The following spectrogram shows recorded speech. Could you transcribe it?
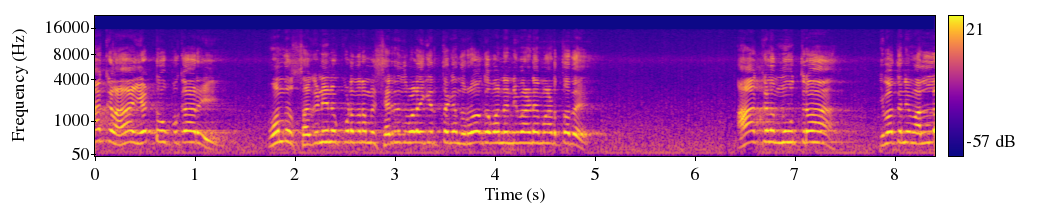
ಆಕಳ ಎಷ್ಟು ಉಪಕಾರಿ? ಒಂದು ಸಗಣಿನೂ ಕೂಡ ನಮ್ಮ ಶರೀರದೊಳಗಿರ್ತಕ್ಕಂಥ ರೋಗವನ್ನು ನಿವಾರಣೆ ಮಾಡ್ತದೆ ಆಕಳ ಮೂತ್ರ, ಇವತ್ತು ನೀವು ಅಲ್ಲ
